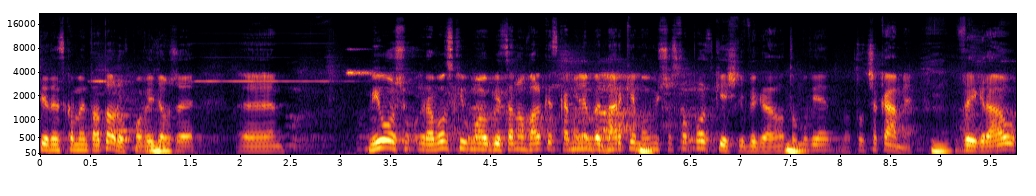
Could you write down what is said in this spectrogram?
jeden z komentatorów powiedział, że e, Miłosz Rabowski ma obiecaną walkę z Kamilem Bednarkiem o Mistrzostwo Polskie, jeśli wygra. No to mówię, no to czekamy. Wygrał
